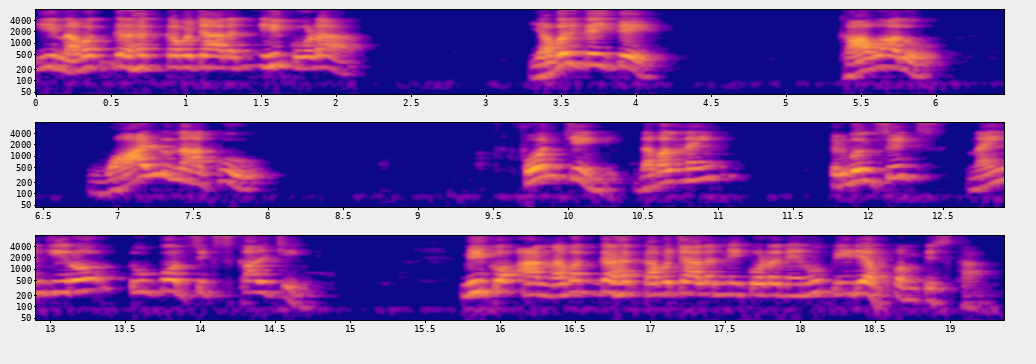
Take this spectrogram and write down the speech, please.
ఈ నవగ్రహ కవచాలన్నీ కూడా ఎవరికైతే కావాలో వాళ్ళు నాకు ఫోన్ చేయండి. Double nine triple six nine zero two four six call చేయండి మీకు ఆ నవగ్రహ కవచాలన్నీ కూడా నేను పీడిఎఫ్ పంపిస్తాను.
